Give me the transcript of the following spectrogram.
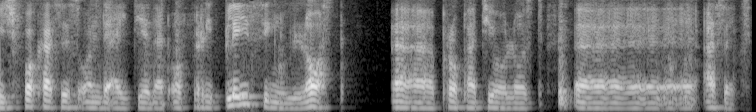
which focuses on the idea that of replacing lost uh, property or lost uh, assets.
